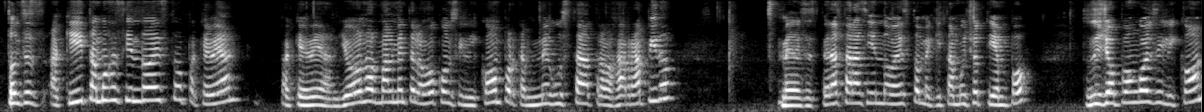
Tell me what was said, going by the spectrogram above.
Entonces, aquí estamos haciendo esto para que vean, para que vean. Yo normalmente lo hago con silicón porque a mí me gusta trabajar rápido. Me desespera estar haciendo esto, me quita mucho tiempo. Entonces yo pongo el silicón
